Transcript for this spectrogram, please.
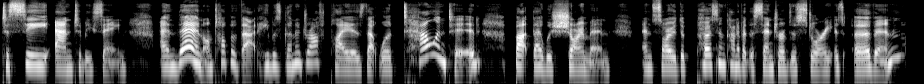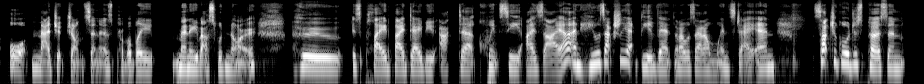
to see and to be seen. And then on top of that, he was going to draft players that were talented, but they were showmen. And so the person kind of at the center of this story is Earvin or Magic Johnson, is probably many of us would know, who is played by debut actor Quincy Isaiah. And he was actually at the event that I was at on Wednesday. And such a gorgeous person,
